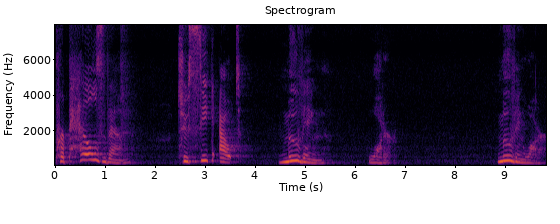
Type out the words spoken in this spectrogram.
propels them to seek out moving water. Moving water.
